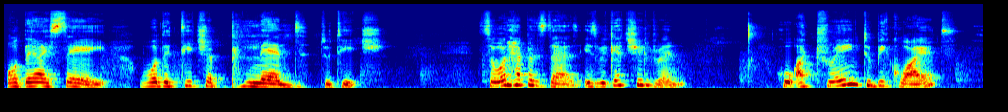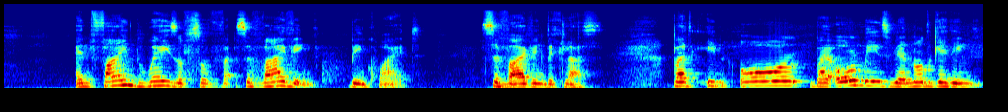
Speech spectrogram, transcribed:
or dare i say what the teacher planned to teach. So what happens there is we get children who are trained to be quiet and find ways of surviving being quiet, surviving the class. But in all, by all means, we are not getting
